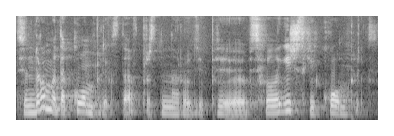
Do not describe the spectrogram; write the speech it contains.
Синдром – это комплекс, да, в простонародье, психологический комплекс.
